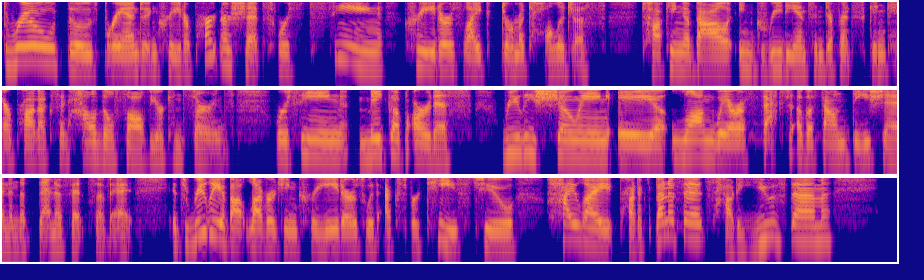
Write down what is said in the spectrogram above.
through those brand and creator partnerships, we're seeing creators like dermatologists talking about ingredients in different skincare products and how they'll solve your concerns. We're seeing makeup artists really showing a long wear effect of a foundation and the benefits of it. It's really about leveraging creators with expertise to highlight product benefits, how to use them,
